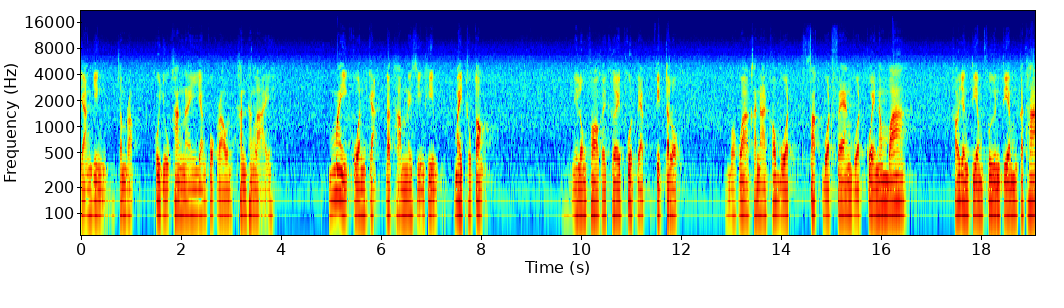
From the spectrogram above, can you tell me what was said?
อย่างยิ่งสำหรับผู้อยู่ข้างในอย่างพวกเราท่านทั้งหลาย ไม่ควรจะกระทำในสิ่งที่ไม่ถูกต้อง นี่หลวงพ่อเคยเคยพูดแบบติดตลก บอกว่าขนาดเขาบวชฟักบวชแฟงบวชกล้วยน้ำว้า เขายังเตรียมฟืนเตรียมกระทะ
